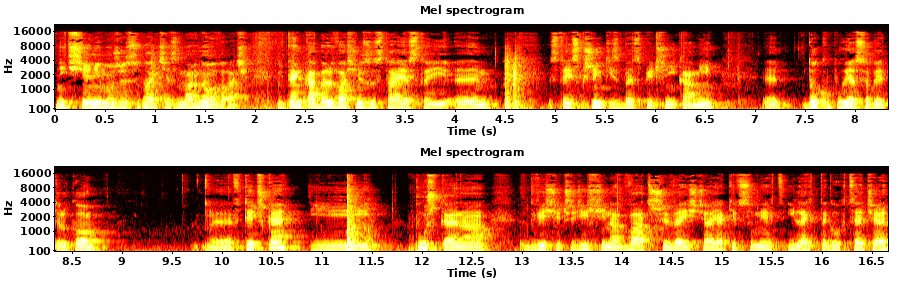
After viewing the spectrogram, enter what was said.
Nic się nie może, słuchajcie, zmarnować. I ten kabel właśnie zostaje z tej... Yy z tej skrzynki z bezpiecznikami. Y, dokupuję sobie tylko y, wtyczkę i puszkę na 230 na 2-3 wejścia, jakie w sumie ile tego chcecie.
